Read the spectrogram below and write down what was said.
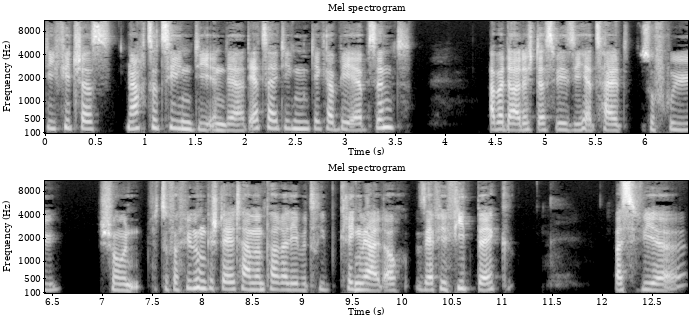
die Features nachzuziehen, die in der derzeitigen DKB-App sind. Aber dadurch, dass wir sie jetzt halt so früh schon zur Verfügung gestellt haben im Parallelbetrieb, kriegen wir halt auch sehr viel Feedback, was wir,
